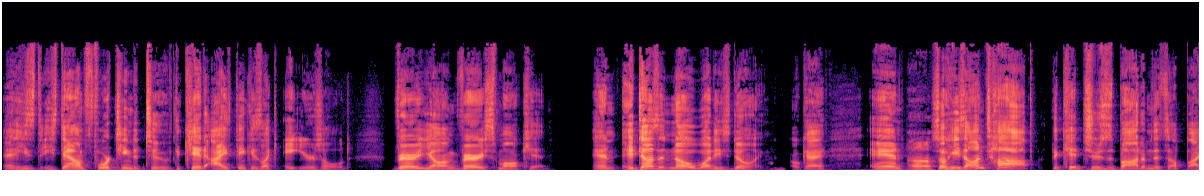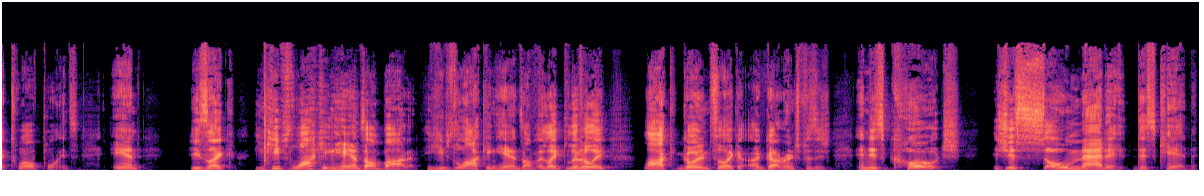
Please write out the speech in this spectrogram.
And he's he's down 14 to 2 the kid I think is like 8 years old. Very young very small kid. And he doesn't know what he's doing okay? And Uh-huh. so he's on top. The kid chooses bottom that's up by 12 points. And he's like he keeps locking hands on bottom. He keeps locking hands on like literally lock going into like a, a gut wrench position. And his coach is just so mad at this kid.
